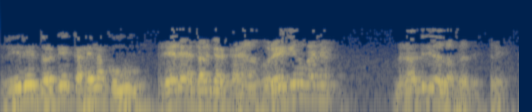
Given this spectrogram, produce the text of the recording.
ਰੇ ਰੇ ਦਰਗੇ ਕਹੇ ਨਾ ਕੋ ਰੇ ਰੇ ਡਰ ਕੇ ਕਹਿਣਾ ਹੋਰੇ ਕਿਹਨੂੰ ਕਹਿੰਦੇ ਨਰਾਦਰੀ ਦਾ ਲਫ਼ਜ਼ ਹੈ ਰੇ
